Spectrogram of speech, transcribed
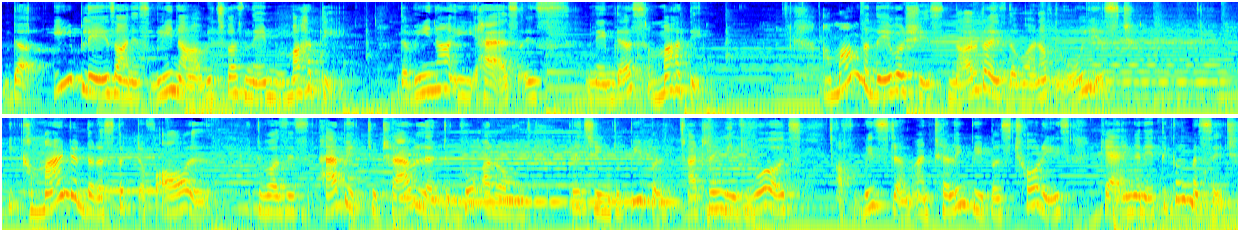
the E plays on his Veena, which was named Mahati. The Veena he has is named as Mahati. Among the Devarshis, Narada is the one of the holiest. He commanded the respect of all. It was his habit to travel and to go around preaching to people, uttering his words of wisdom and telling people stories carrying an ethical message.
